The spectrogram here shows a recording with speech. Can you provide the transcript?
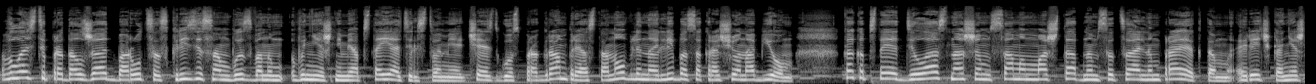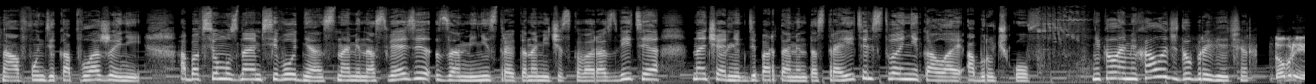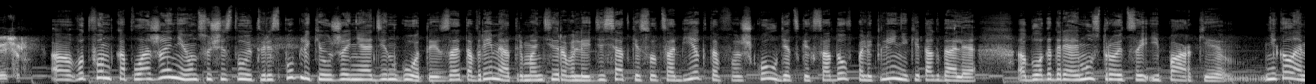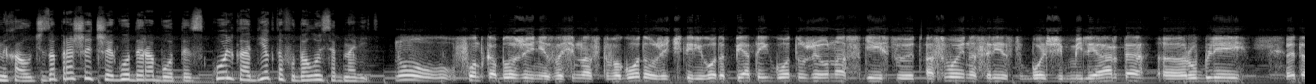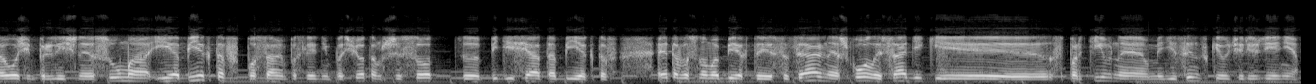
Власти продолжают бороться с кризисом, вызванным внешними обстоятельствами. Часть госпрограмм приостановлена, либо сокращен объем. Как обстоят дела с нашим самым масштабным социальным проектом? Речь, конечно, о фонде капвложений. Обо всем узнаем сегодня. С нами на связи замминистра экономического развития, начальник департамента строительства Николай Обручков. Николай Михайлович, добрый вечер. Добрый вечер. А, вот фонд капвложений, он существует в республике уже не один год, и за это время отремонтировали десятки соцобъектов, школ, детских садов, поликлиник и так далее. А, благодаря ему строятся и парки. Николай Михайлович, за прошедшие годы работы сколько объектов удалось обновить? Ну, фонд капвложения с 2018 года, уже 4 года, пятый год уже у нас действует. Освоено средств больше миллиарда э, рублей. Это очень приличная сумма. И объектов, по самым последним подсчетам, 650 объектов. Это в основном объекты социальные, школы, садики, спортивные, медицинские учреждения.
